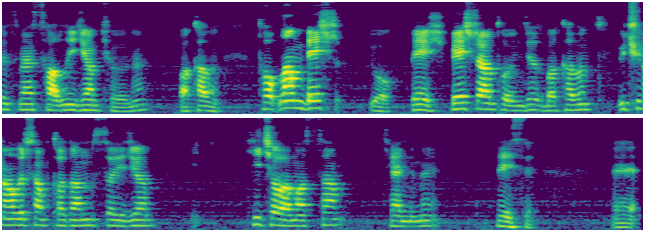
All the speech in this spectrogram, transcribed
kısmen sallayacağım çoğunu. Bakalım. Toplam 5 yok 5 5 round oynayacağız bakalım. 3'ünü alırsam kazanmış sayacağım. Hiç alamazsam kendimi neyse. Ee,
